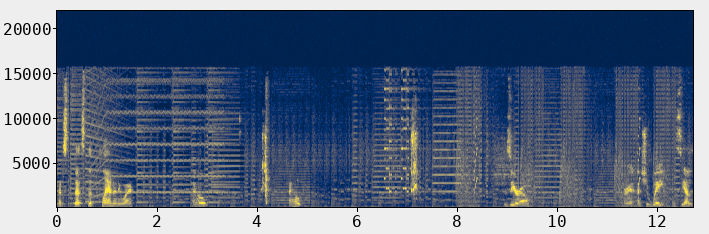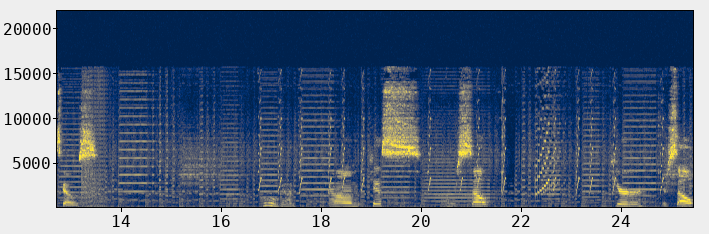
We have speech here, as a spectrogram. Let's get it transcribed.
That's that's the plan anyway. I hope. I hope. Zero. Alright, I should wait and see how this goes. Oh god. Um, kiss on yourself. Cure yourself.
